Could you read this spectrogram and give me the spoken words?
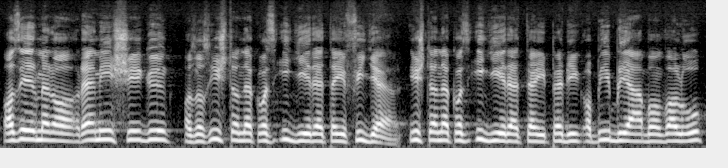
Azért, mert a reménységünk az az Istennek az ígéretei figyel. Istennek az ígéretei pedig a Bibliában valók,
